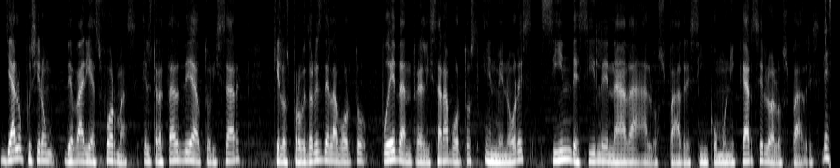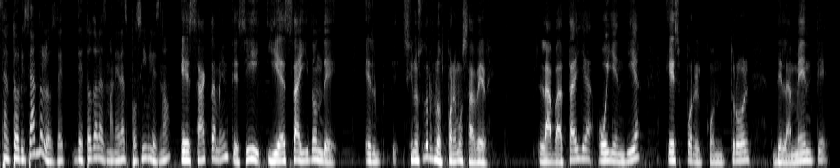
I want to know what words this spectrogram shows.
ya lo pusieron de varias formas, el tratar de autorizar que los proveedores del aborto puedan realizar abortos en menores sin decirle nada a los padres, sin comunicárselo a los padres. Desautorizándolos de, de todas las maneras posibles, ¿no? Exactamente, sí. Y es ahí donde, el, si nosotros nos ponemos a ver, la batalla hoy en día es por el control de la mente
